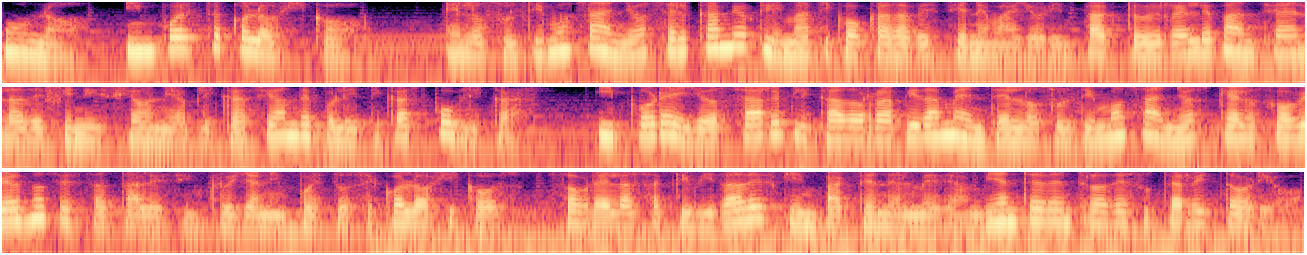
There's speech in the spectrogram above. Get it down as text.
1. Impuesto ecológico. En los últimos años, el cambio climático cada vez tiene mayor impacto y relevancia en la definición y aplicación de políticas públicas, y por ello se ha replicado rápidamente en los últimos años que los gobiernos estatales incluyan impuestos ecológicos sobre las actividades que impacten el medio ambiente dentro de su territorio,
